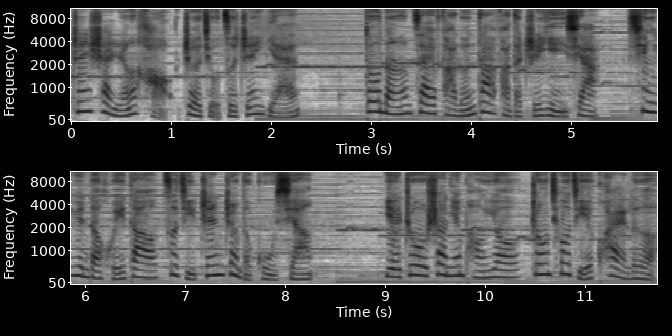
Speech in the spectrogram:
真善人好这九字真言。都能在法轮大法的指引下幸运地回到自己真正的故乡。也祝少年朋友中秋节快乐。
